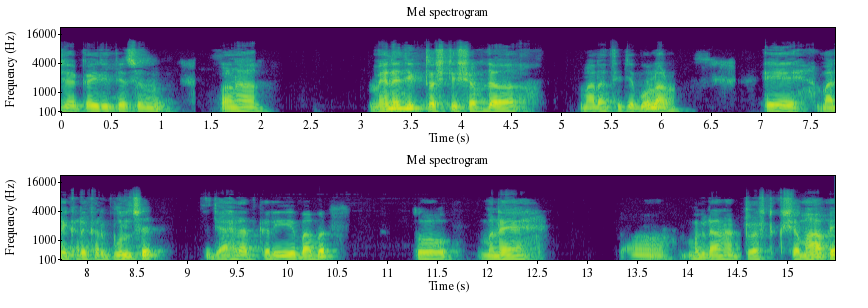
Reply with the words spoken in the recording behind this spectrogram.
જે કઈ રીતે છે હું. પણ મેનેજિંગ ટ્રસ્ટી શબ્દ મારાથી જે બોલાણો, એ મારી ખરેખર ભૂલ છે, જાહેરાત કરી એ બાબત. તો મને બગડાણા ટ્રસ્ટ ક્ષમા આપે,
